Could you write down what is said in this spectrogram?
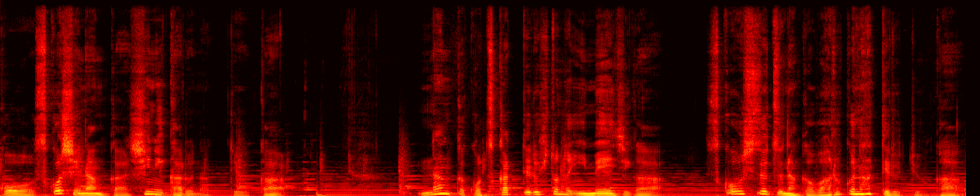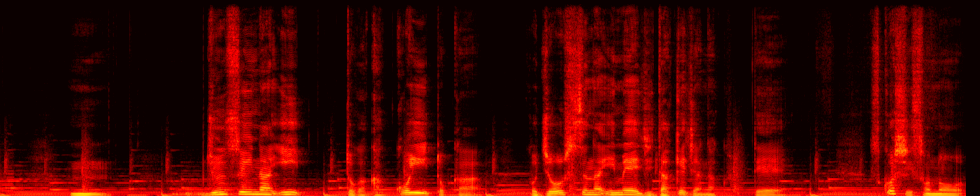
こう少しなんかシニカルなっていうかなんかこう使ってる人のイメージが少しずつなんか悪くなってるっていうかうん純粋ないいとかかっこいいとかこう上質なイメージだけじゃなくて少しその、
